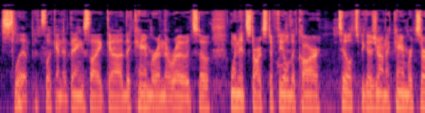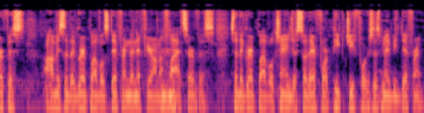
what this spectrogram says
slip. It's looking at things like uh, the camber in the road. So when it starts to feel the car tilts because you're on a cambered surface, obviously the grip level is different than if you're on Mm-hmm. a flat surface. So the grip level changes. So therefore peak G forces may be different.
